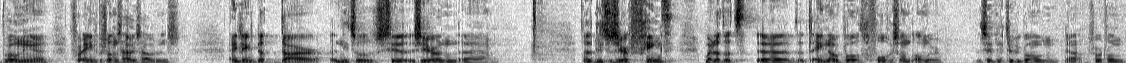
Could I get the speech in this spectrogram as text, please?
woningen voor éénpersoonshuishoudens. En ik denk dat daar niet zozeer een... Uh, dat het niet zozeer wringt, maar dat het, het een ook wel het gevolg is van het ander. Er zit natuurlijk wel een soort van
